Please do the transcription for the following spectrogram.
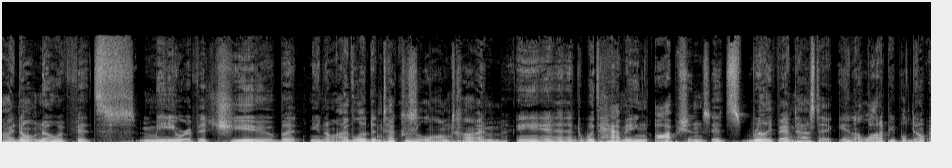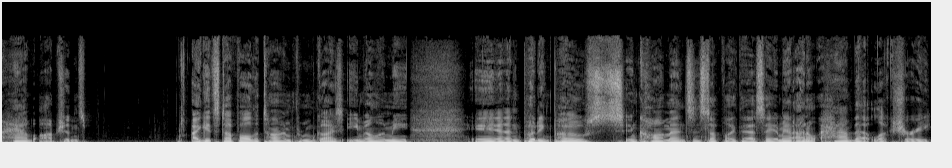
I don't know if it's me or if it's you, but you know, I've lived in Texas a long time and with having options, it's really fantastic. And a lot of people don't have options. I get stuff all the time from guys emailing me and putting posts and comments and stuff like that saying, man, I don't have that luxury.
